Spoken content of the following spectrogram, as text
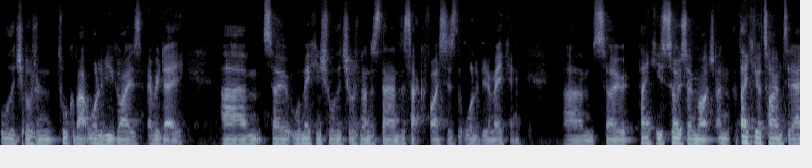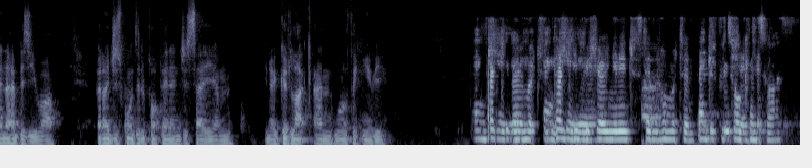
all the children talk about all of you guys every day. Um, so we're making sure the children understand the sacrifices that all of you are making. Um, so thank you so, so much. And thank you for your time today. I know how busy you are, but I just wanted to pop in and just say, um, you know, good luck and we're all thinking of you. Thank, thank you. you. very much. Thank and thank you. you. for showing an interest in the Homerton. Thank you for talking it. to us.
